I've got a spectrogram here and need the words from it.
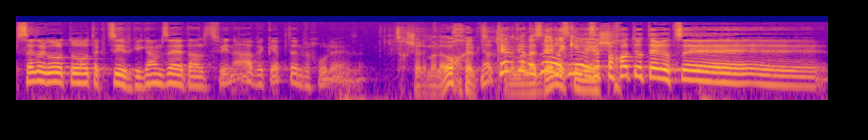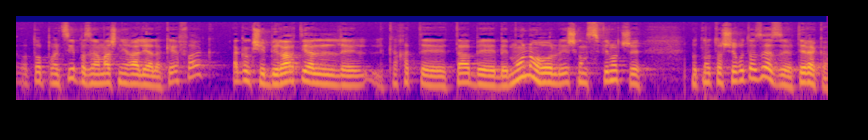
בסדר גודל אותו תקציב, כי גם זה, אתה על ספינה וקפטן וכולי. זה... צריך לשלם על האוכל, צריך כן, לשלם כן, על הדלק אם יש. זה פחות או יותר יוצא אותו פרינציפ, אז זה ממש נראה לי על הכיפאק. אגב, כשביררתי על אה, לקחת אה, תא במונוהול, יש גם ספינות שנותנות את השירות הזה, זה יותר יקר.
